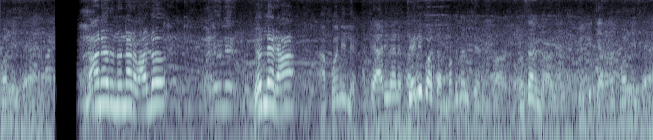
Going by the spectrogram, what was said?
ఫోన్ చేశారా? నానెవరు ఉన్నారా వాళ్ళు? ఎవరు లేరా ఆ పోనీలే అంటే చనిపోతారు మొక్కదని వ్యవసాయం కావాలి. పిలిపించారా? ఫోన్ చేశారా?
